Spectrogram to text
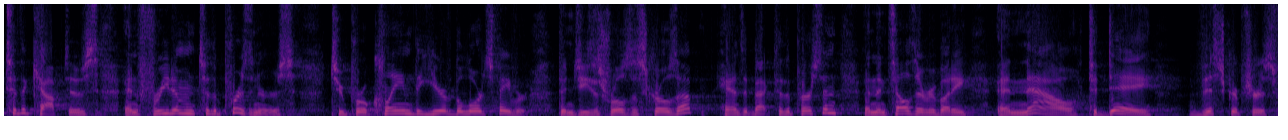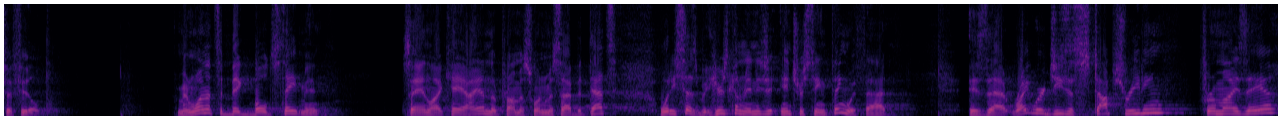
to the captives and freedom to the prisoners, to proclaim the year of the Lord's favor. Then Jesus rolls the scrolls up, hands it back to the person, and then tells everybody, and now, today, this scripture is fulfilled. I mean, one, that's a big, bold statement saying, like, hey, I am the promised one Messiah, but that's what he says. But here's kind of an interesting thing with that is that right where Jesus stops reading from Isaiah,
